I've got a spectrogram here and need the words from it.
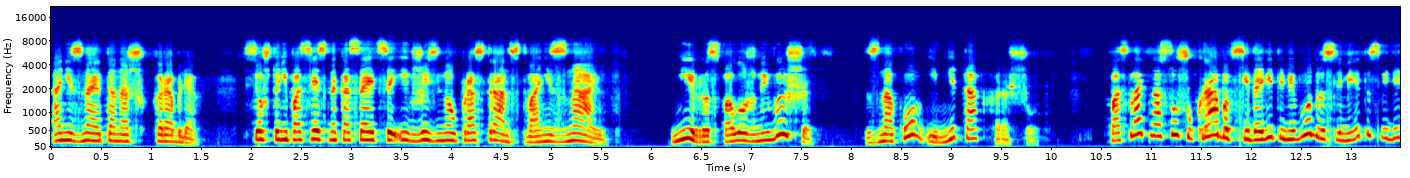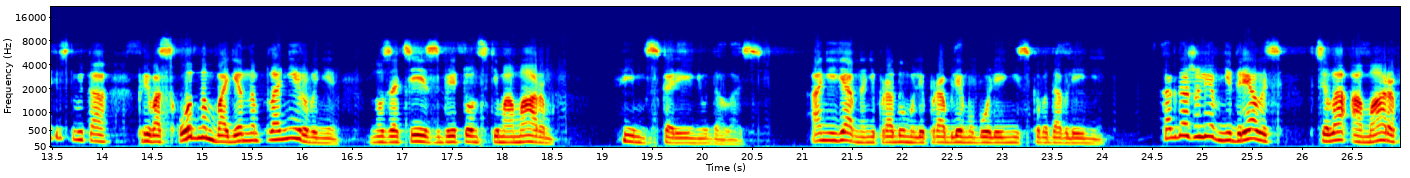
они знают о наших кораблях. Все, что непосредственно касается их жизненного пространства, они знают. Мир, расположенный выше, знаком им не так хорошо. Послать на сушу крабов с ядовитыми водорослями — это свидетельствует о превосходном военном планировании, но затея с бретонским омаром им скорее не удалась. Они явно не продумали проблему более низкого давления. Когда желе внедрялось в тела омаров,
